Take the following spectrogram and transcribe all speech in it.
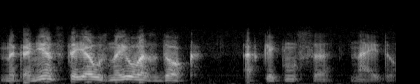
«Наконец-то я узнаю вас, док», — откликнулся Найду.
